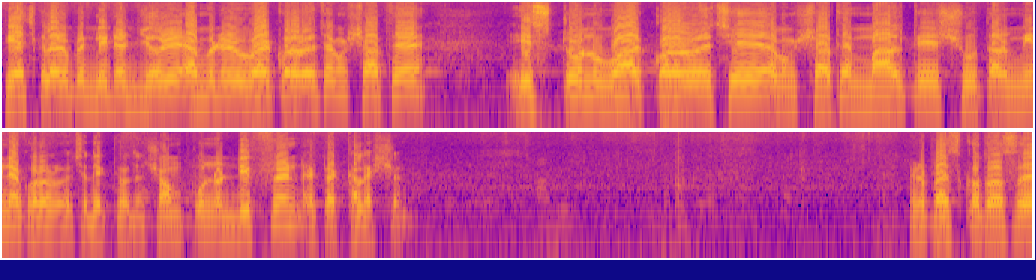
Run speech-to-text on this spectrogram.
পিএইচ কালার উপরে গ্লিটার জরি এমব্রয়ডারি ওয়ার্ক করা রয়েছে এবং সাথে স্টোন ওয়ার্ক করা রয়েছে এবং সাথে মাল্টি সুতার মিনা করা রয়েছে, দেখতে পাচ্ছেন। সম্পূর্ণ ডিফারেন্ট একটা কালেকশন এটা প্রাইস কত আছে?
